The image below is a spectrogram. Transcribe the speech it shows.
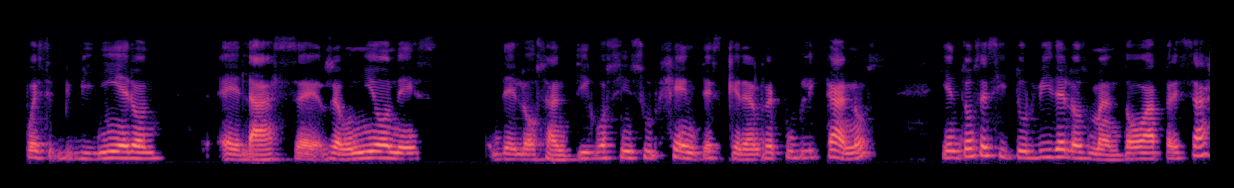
pues vinieron eh, las eh, reuniones de los antiguos insurgentes que eran republicanos y entonces Iturbide los mandó a apresar.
